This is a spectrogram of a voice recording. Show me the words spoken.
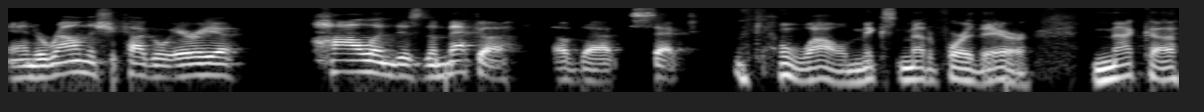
and around the Chicago area, Holland is the mecca of that sect. wow, mixed metaphor there. Mecca.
